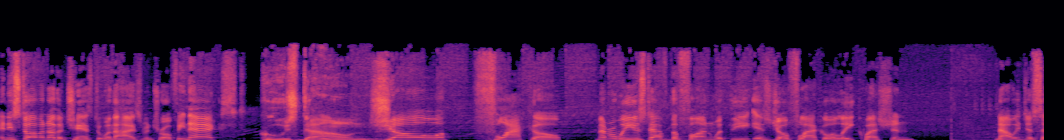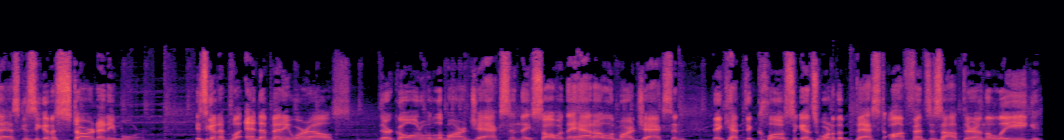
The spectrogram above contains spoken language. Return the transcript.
and you still have another chance to win the Heisman Trophy. Next. Who's down? Joe Flacco. Remember we used to have the fun with the is Joe Flacco elite question? Now we just ask is he going to start anymore? Is he going to end up anywhere else? They're going with Lamar Jackson. They saw what they had out of Lamar Jackson. They kept it close against one of the best offenses out there in the league.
